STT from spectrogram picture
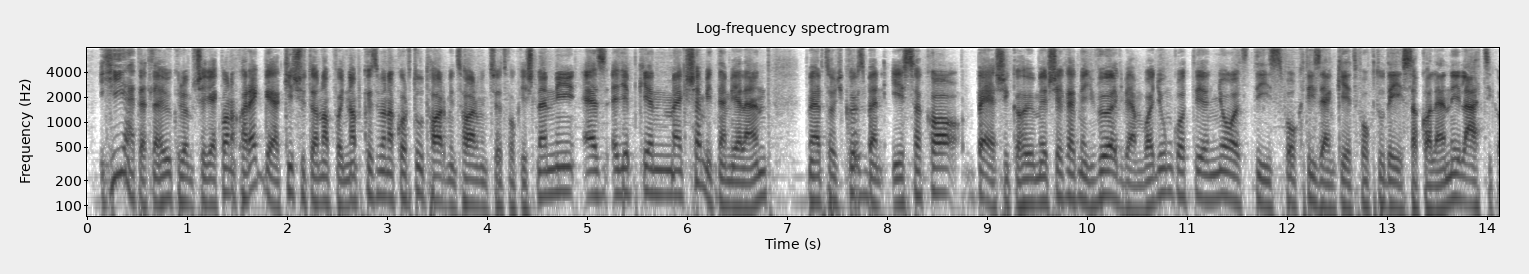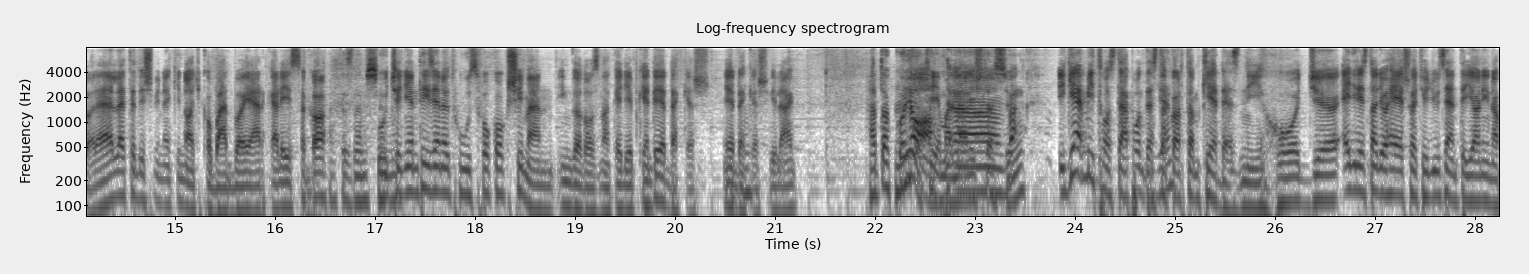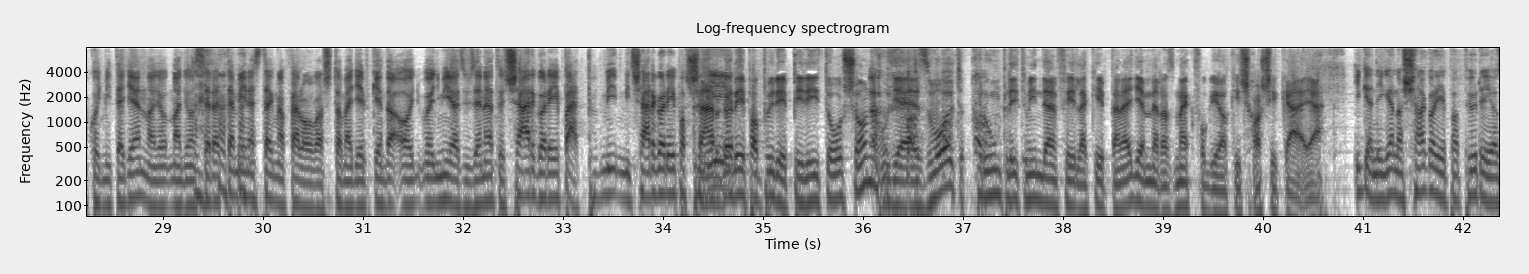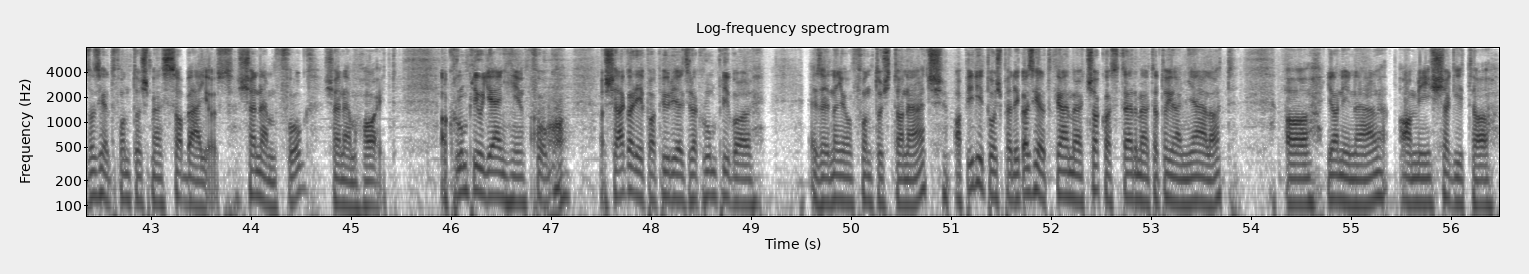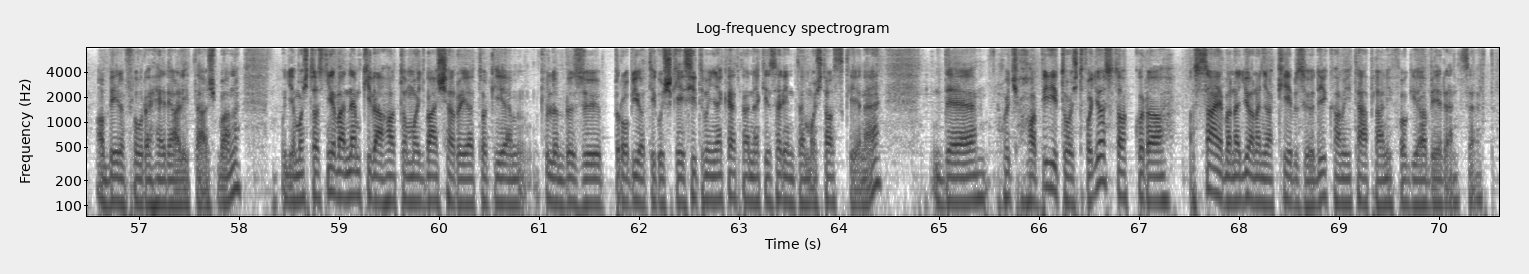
hihetetlen hőkülönbségek vannak. Ha reggel kisüt a nap vagy napközben, akkor tud 30-35 fok is lenni. Ez egyébként meg semmit nem jelent, mert hogy közben éjszaka beesik a hőmérséklet, mi egy völgyben vagyunk, ott ilyen 8-10 fok, 12 fok tud éjszaka lenni, látszik a leheleted, és mindenki nagy kabátban járkál éjszaka. Hát ez nem. Úgyhogy ilyen 15-20 fokok simán ingadoznak egyébként. Érdekes, érdekes világ. Hát akkor jó témánál is leszünk. Igen, mit hoztál? Pont ezt Igen? akartam kérdezni, hogy egyrészt nagyon helyes vagy, hogy üzentél Janinak, hogy mit tegyen, nagyon, nagyon szerettem. Én ezt tegnap felolvastam egyébként, hogy, hogy mi az üzenet, hogy sárgarépát, mi, mit sárgarépa? Sárgarépa püré pirítóson, ugye ez volt, krumplit mindenféleképpen legyen, mert az megfogja a kis hasikáját. Igen, igen, a sárgarépa püré az azért fontos, mert szabályoz. Se nem fog, se nem hajt. A krumpli ugye enyhén fog. Aha. A sárgarépa püré ezzel a krumplival ez egy nagyon fontos tanács. A pirítós pedig azért kell, mert csak az termeltet olyan nyálat a Janinál, ami segít a, a bélflóra helyreállításban. Ugye most azt nyilván nem kívánhatom, hogy vásároljatok ilyen különböző probiotikus készítményeket, mert neki szerintem most az kéne, de hogyha a pirítóst fogyaszt, akkor a, a szájban egy olyan anyag képződik, ami táplálni fogja a bélrendszert.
